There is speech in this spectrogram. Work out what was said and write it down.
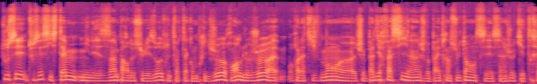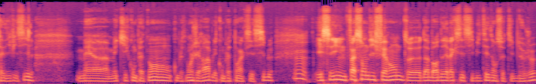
Tous ces, tous ces systèmes mis les uns par-dessus les autres, une fois que tu as compris le jeu, rendent le jeu euh, relativement, euh, je vais pas dire facile, hein, je veux pas être insultant, c'est c'est un jeu qui est très difficile, mais, euh, mais qui est complètement, complètement gérable et complètement accessible. Mm. Et c'est une façon différente d'aborder l'accessibilité dans ce type de jeu.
